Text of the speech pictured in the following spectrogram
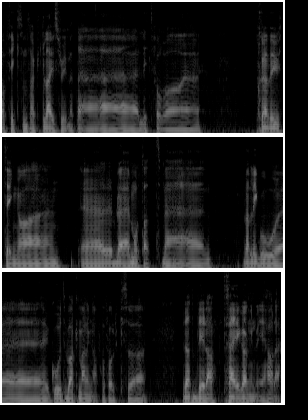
og fikk som sagt livestreamet det eh, litt for å eh, prøve ut ting. Og eh, det ble mottatt med eh, veldig gode, eh, gode tilbakemeldinger fra folk. Så dette blir da tredje gangen vi har det.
